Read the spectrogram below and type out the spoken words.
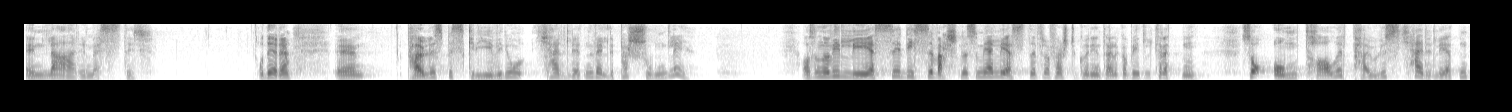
en læremester. Og dere, eh, Paulus beskriver jo kjærligheten veldig personlig. Altså Når vi leser disse versene som jeg leste fra 1. Korinterne kapittel 13, så omtaler Paulus kjærligheten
